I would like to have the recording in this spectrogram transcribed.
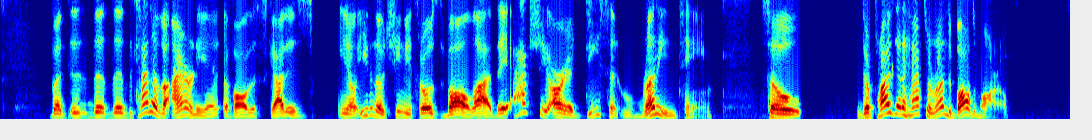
But the, the, the, the kind of irony of all this, Scott, is, you know, even though Cheney throws the ball a lot, they actually are a decent running team. So they're probably going to have to run the ball tomorrow.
